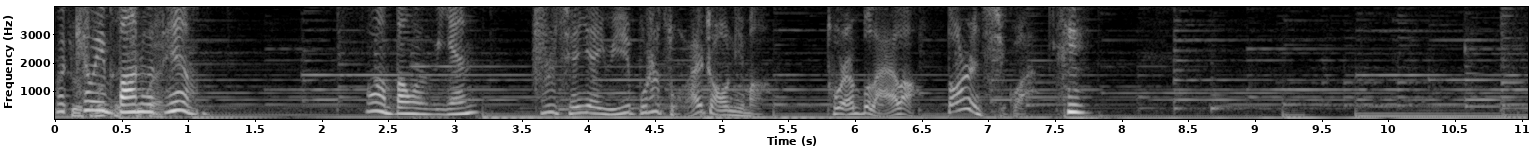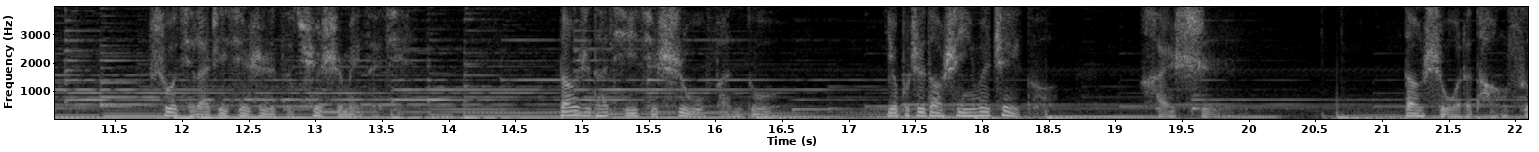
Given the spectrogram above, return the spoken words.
What can we bond 怪 with him? I want bond with Yan. 之前燕羽衣不是总来找你吗？突然不来了，当然奇怪。说起来，这些日子确实没再见。当日他提起事务繁多，也不知道是因为这个，还是当时我的搪塞，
